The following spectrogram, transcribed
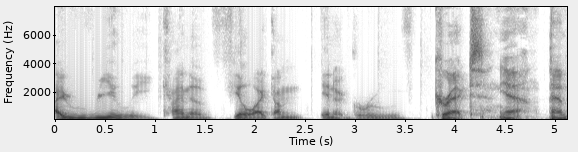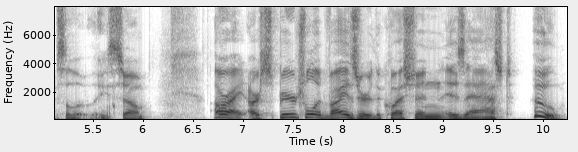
I really kind of feel like I'm in a groove. Correct. Yeah, absolutely. So, all right, our spiritual advisor, the question is asked who?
